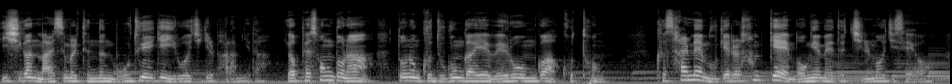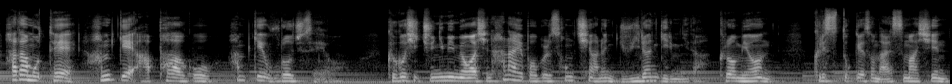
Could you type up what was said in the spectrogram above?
이 시간 말씀을 듣는 모두에게 이루어지길 바랍니다. 옆에 성도나 또는 그 누군가의 외로움과 고통, 그 삶의 무게를 함께 멍에 매듯 짊어지세요. 하다못해 함께 아파하고 함께 울어주세요. 그것이 주님이 명하신 하나의 법을 성취하는 유일한 길입니다. 그러면 그리스도께서 말씀하신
